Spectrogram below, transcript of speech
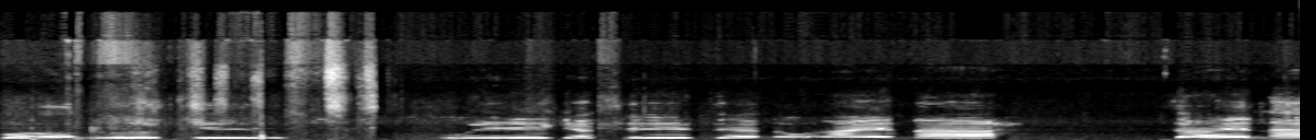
পলকে হয়ে গেছে যেন আয়না যায় না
